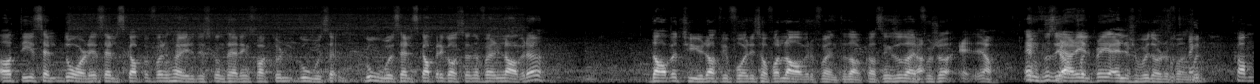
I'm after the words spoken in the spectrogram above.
at de selv, dårlige selskaper får en høyere diskonteringsfaktor, gode, gode selskaper i gåsehudene får en lavere, da betyr det at vi får i så fall lavere forventet avkastning. Så derfor så ja. Enten så gjør det hjelper, eller så får vi dårligere forventet. Kan,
